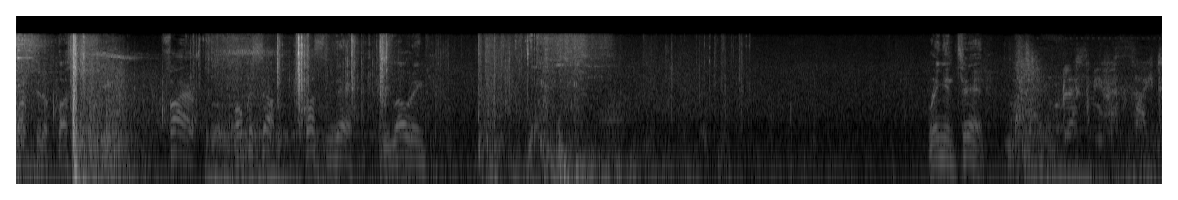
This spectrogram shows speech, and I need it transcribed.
Busted a busted shield. Fire. Focus up. Busted there. Reloading. Ring in 10. Bless me with sight.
